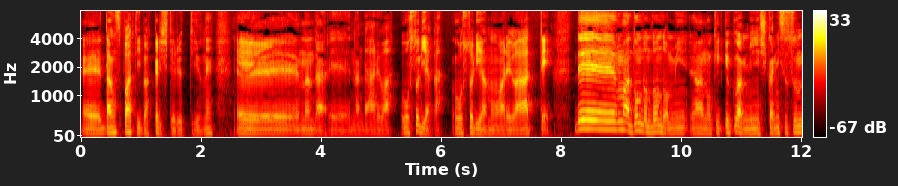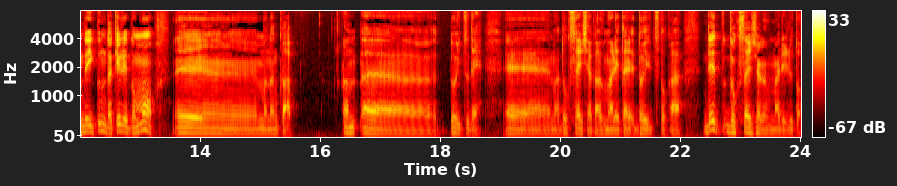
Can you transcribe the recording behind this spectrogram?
えー、ダンスパーティーばっかりしてるっていうね。えー、なんだ、えー、なんだ、あれは、オーストリアか。オーストリアのあれがあって。で、まあどんどんどんどんみ、あの、結局は民主化に進んでいくんだけれども、えー、まあなんか、あえー、ドイツで、えー、まあ、独裁者が生まれたり、ドイツとかで独裁者が生まれると。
